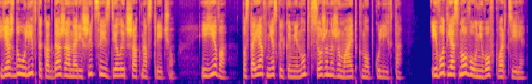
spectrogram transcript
Я жду у лифта, когда же она решится и сделает шаг навстречу. И Ева, постояв несколько минут, все же нажимает кнопку лифта. И вот я снова у него в квартире.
